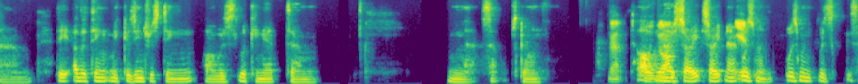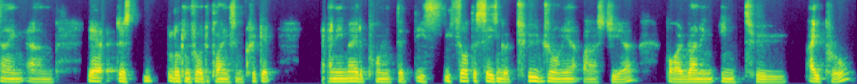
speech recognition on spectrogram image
Um, the other thing, Mick, was interesting. I was looking at. Um, no, something's gone. No, Oh no, gone. sorry, sorry. No, Yeah. Usman. Usman was saying, um, yeah, just looking forward to playing some cricket. And he made a point that he's, he thought the season got too drawn out last year by running into April.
